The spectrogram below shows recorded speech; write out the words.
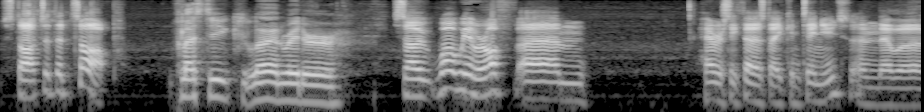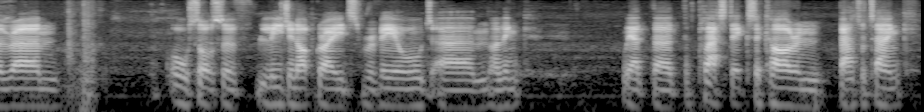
Start at the top. Plastic Land Raider. So while we were off, um, Heresy Thursday continued, and there were um, all sorts of Legion upgrades revealed. Um, I think we had the, the plastic Sicaran battle tank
